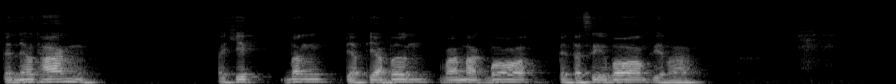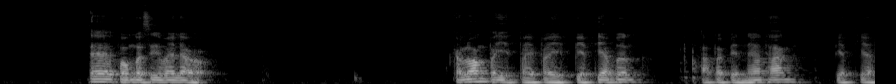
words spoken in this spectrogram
เป็นแนวทาง ไปคิดเบิ่งเปรียบเทียบเบิ่งว่ามักบ่เป็นตาซื้อบ่จังซี่นะแต่ผมก็ซื้อไว้แล้ว ก็ลองไปไปไปเปรียบเทียบเบิ่งเอาไปเป็นแนวทาง เปรียบเทียบ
